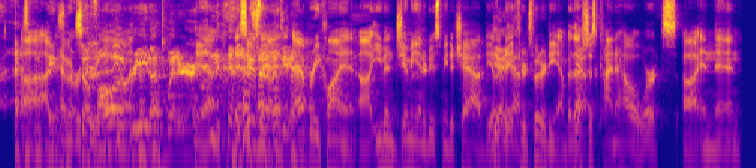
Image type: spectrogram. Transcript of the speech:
Uh, I haven't recruited So follow anyone. Reed on Twitter. Yeah, It's seriously Same I- idea. every client. Uh, even Jimmy introduced me to Chad the other Yeah, day yeah. through Twitter DM, but that's Yeah. just kind of how it works. Uh, and then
